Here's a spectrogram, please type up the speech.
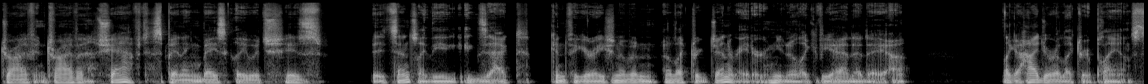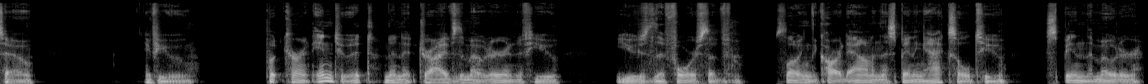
drive drive a shaft spinning basically, which is essentially the exact configuration of an electric generator. You know, like if you had at a uh, like a hydroelectric plant. So if you put current into it, then it drives the motor, and if you use the force of slowing the car down and the spinning axle to spin the motor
